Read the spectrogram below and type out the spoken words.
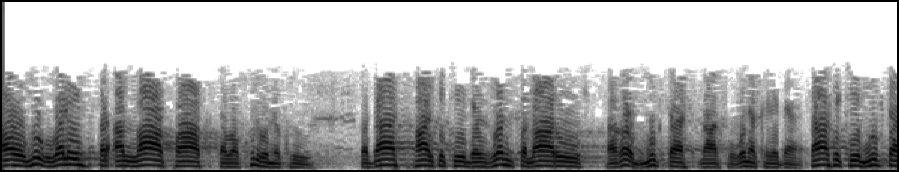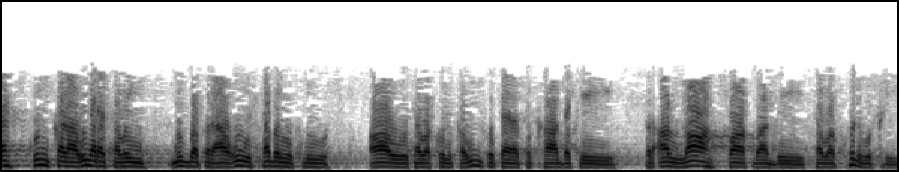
او موږ ولې پر الله پاک توکل ونکړو په داس حال کې چې د ژوند په لارو هغه موږ ته لارښوونه کړې ده تاسو چې موږ ته کوم کړاونه رسوي موږ به پر هغو صبر وکړو او توکل کوونکو ته په کار ده چې پر الله پاک باندې توکل وکړي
